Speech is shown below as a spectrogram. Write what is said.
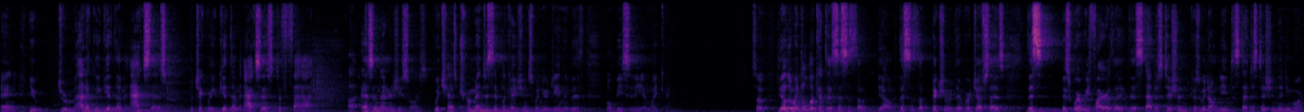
And you dramatically give them access, particularly give them access to fat uh, as an energy source, which has tremendous implications when you're dealing with obesity and weight gain. So the other way to look at this, this is the, you know, this is the picture that where Jeff says, this is where we fire the, the statistician, because we don't need the statistician anymore.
